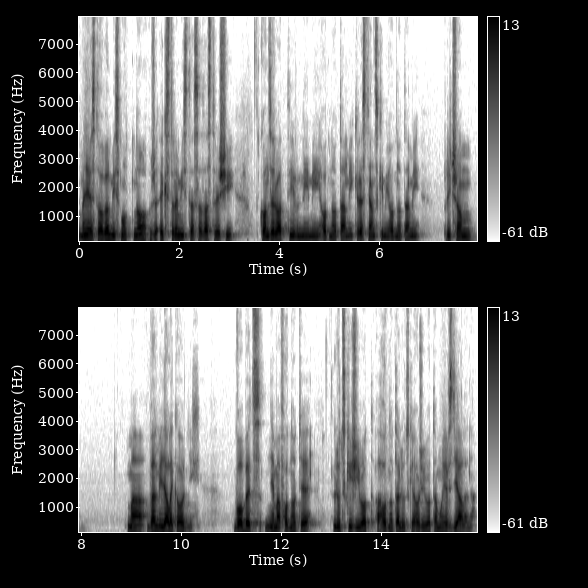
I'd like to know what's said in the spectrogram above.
mne je z toho veľmi smutno, že extrémista sa zastreší konzervatívnymi hodnotami, kresťanskými hodnotami, pričom má veľmi ďaleko od nich vôbec nemá v hodnote ľudský život a hodnota ľudského života mu je vzdialená.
